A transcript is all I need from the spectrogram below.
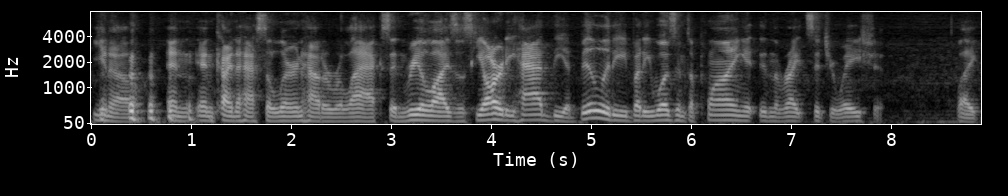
you know and and kind of has to learn how to relax and realizes he already had the ability but he wasn't applying it in the right situation. Like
